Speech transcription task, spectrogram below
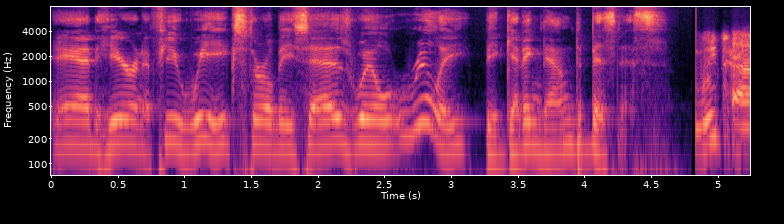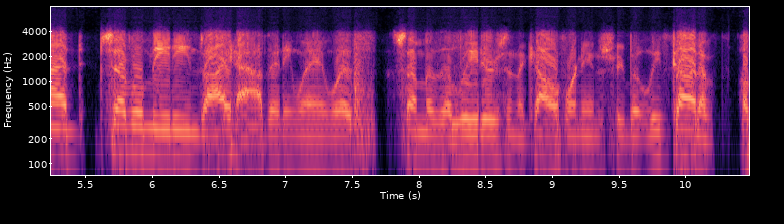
And here in a few weeks, Thurlby says we'll really be getting down to business. We've had several meetings, I have anyway, with some of the leaders in the California industry, but we've got a, a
